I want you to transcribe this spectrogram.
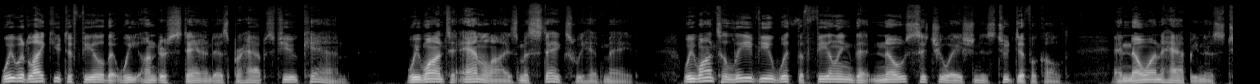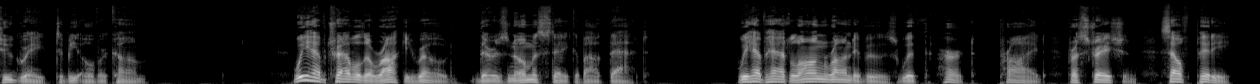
we would like you to feel that we understand as perhaps few can we want to analyze mistakes we have made. We want to leave you with the feeling that no situation is too difficult and no unhappiness too great to be overcome. We have traveled a rocky road, there is no mistake about that. We have had long rendezvous with hurt, pride, frustration, self pity,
